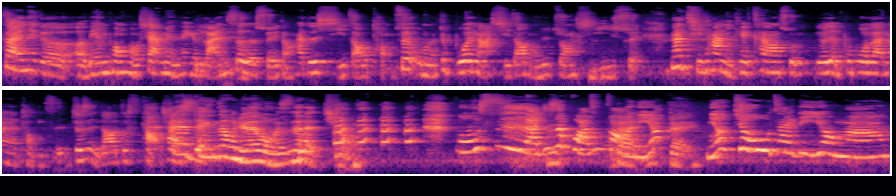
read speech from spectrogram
在那个呃莲蓬头下面那个蓝色的水桶，它就是洗澡桶，所以我们就不会拿洗澡桶去装洗衣水。那其他你可以看到出有点破破烂烂的桶子，就是你知道，就是淘汰。现在听众觉得我们是很穷，不是啊，就是环保，你要对，你要旧物再利用啊。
